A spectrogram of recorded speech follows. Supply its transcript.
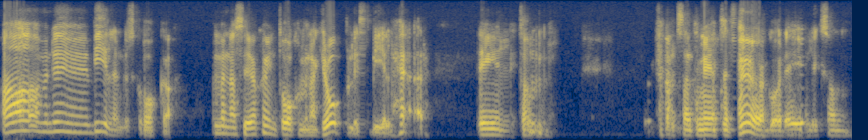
Ja, ah, men det är bilen du ska åka. Men alltså jag kan ju inte åka med en Akropolis bil här. Det är liksom fem centimeter för hög och det är ju liksom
